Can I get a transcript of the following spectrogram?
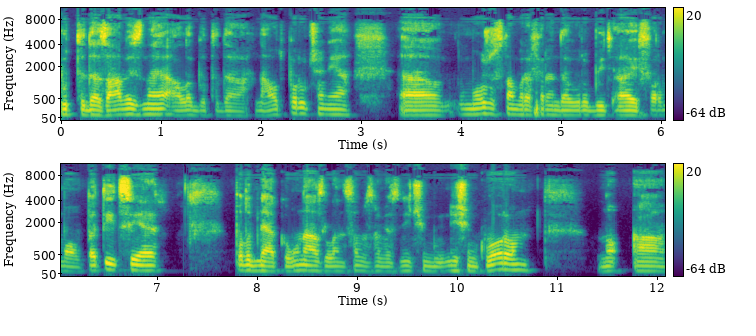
buď teda záväzné, alebo teda na odporúčania. Môžu sa tam referenda urobiť aj formou petície, podobne ako u nás, len samozrejme s ničím, nižším kvórom. No a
